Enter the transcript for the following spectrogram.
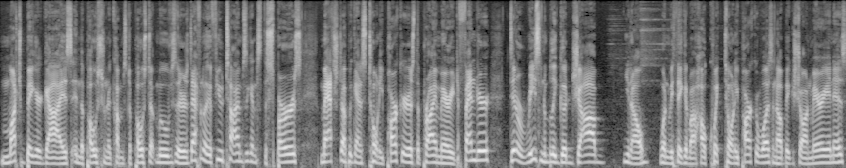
much bigger guys in the post when it comes to post up moves. There's definitely a few times against the Spurs matched up against Tony Parker as the primary defender. Did a reasonably good job. You know when we think about how quick Tony Parker was and how big Shawn Marion is.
